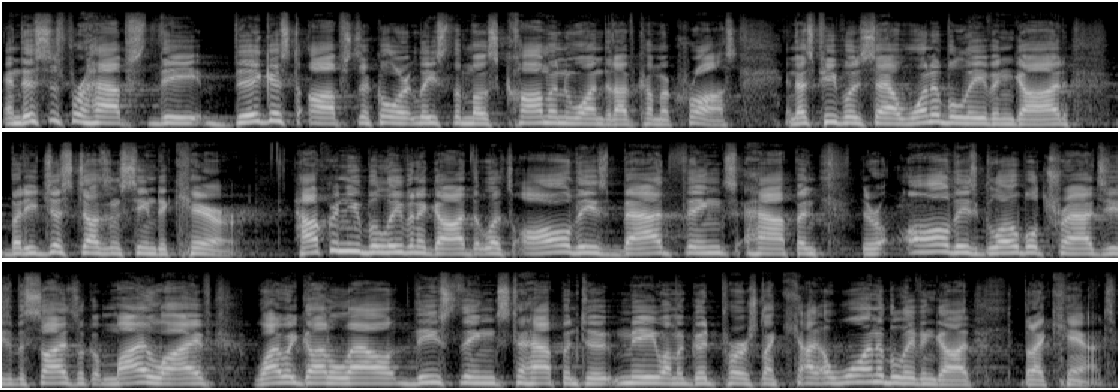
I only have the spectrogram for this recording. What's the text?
And this is perhaps the biggest obstacle, or at least the most common one that I've come across. And that's people who say, I want to believe in God, but He just doesn't seem to care. How can you believe in a God that lets all these bad things happen? There are all these global tragedies. Besides, look at my life. Why would God allow these things to happen to me? I'm a good person. I, I want to believe in God, but I can't.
